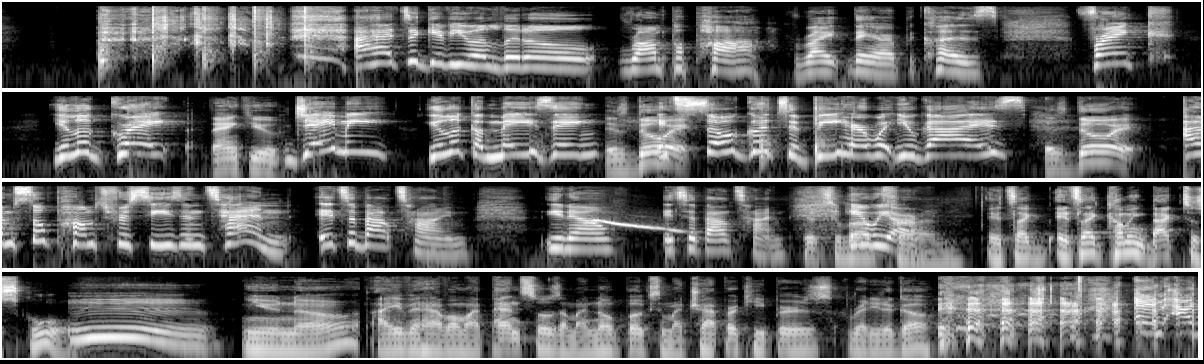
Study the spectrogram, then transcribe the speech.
I had to give you a little rompapa right there because, Frank, you look great. Thank you. Jamie, you look amazing. Let's do it's it. so good to be here with you guys. Let's do it. I'm so pumped for season 10. It's about time. You know, it's about time. It's about here we are. It's like it's like coming back to school. Mm. You know, I even have all my pencils and my notebooks and my trapper keepers ready to go. And I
